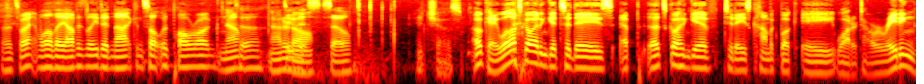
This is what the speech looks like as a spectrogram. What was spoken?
That's right. Well, they obviously did not consult with Paul Rugg No, to not at all. This, so It shows. Okay, well, let's go ahead and get today's. Ep- let's go ahead and give today's comic book a Water Tower rating.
